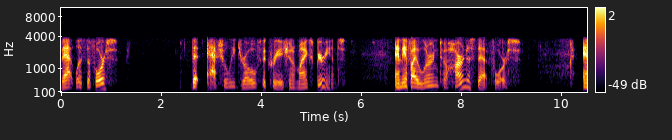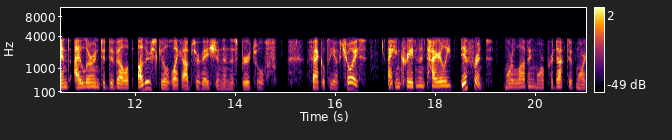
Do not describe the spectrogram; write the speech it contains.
that was the force that actually drove the creation of my experience. And if I learn to harness that force, and I learn to develop other skills like observation and the spiritual f- faculty of choice, I can create an entirely different, more loving, more productive, more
